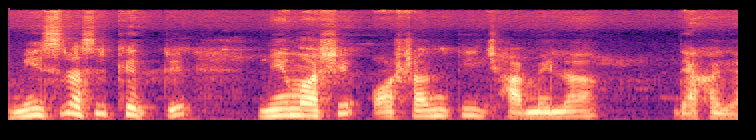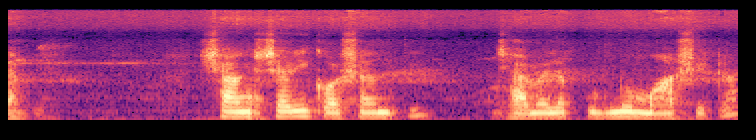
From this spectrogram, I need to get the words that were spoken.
মেষ রাশির ক্ষেত্রে মে মাসে অশান্তি, ঝামেলা দেখা যাবে। সাংসারিক অশান্তি, ঝামেলাপূর্ণ মাস এটা।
